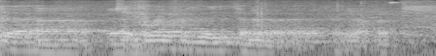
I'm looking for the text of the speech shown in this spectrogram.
Yeah. Uh, yeah. Take away from the. No, yeah, but.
